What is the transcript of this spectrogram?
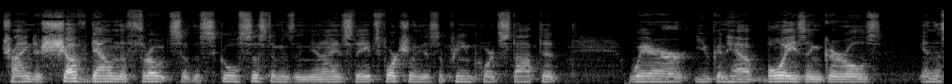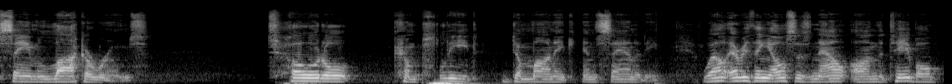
trying to shove down the throats of the school systems in the United States. Fortunately, the Supreme Court stopped it, where you can have boys and girls in the same locker rooms. Total, complete demonic insanity. Well, everything else is now on the table.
